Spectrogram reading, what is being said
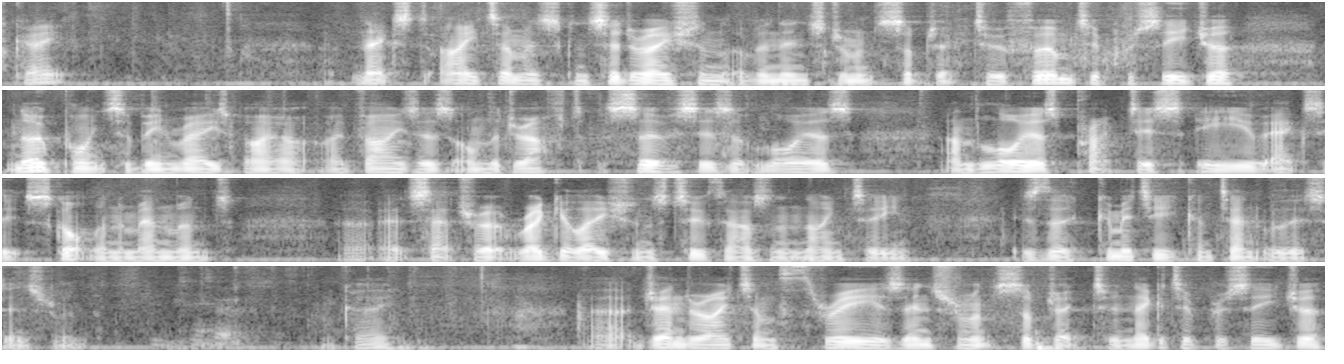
Okay. Next item is consideration of an instrument subject to affirmative procedure. No points have been raised by our advisers on the draft Services of Lawyers and Lawyers Practice EU Exit Scotland Amendment, uh, etc. Regulations 2019. Is the committee content with this instrument? Okay. Uh, gender item 3 is instrument subject to negative procedure.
